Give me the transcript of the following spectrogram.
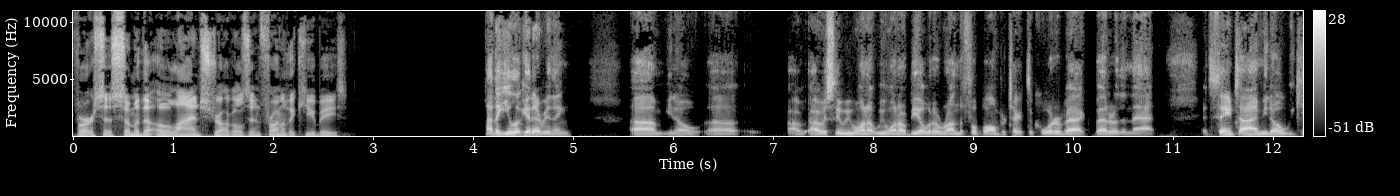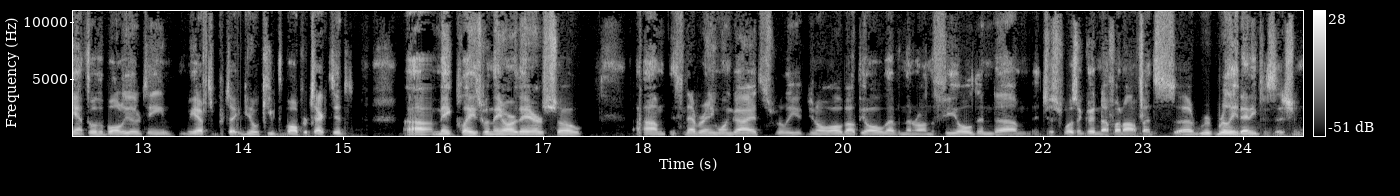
versus some of the O line struggles in front of the QBs? I think you look at everything. Um, you know, uh, obviously we want to we want to be able to run the football and protect the quarterback better than that. At the same time, you know, we can't throw the ball to the other team. We have to protect, you know, keep the ball protected, uh, make plays when they are there. So um, it's never any one guy. It's really, you know, all about the all 11 that are on the field. And um, it just wasn't good enough on offense, uh, really at any position.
